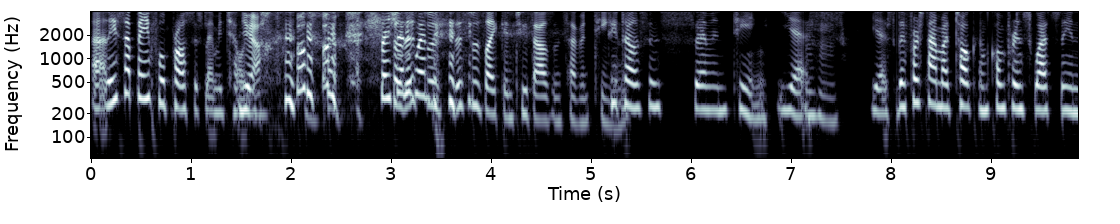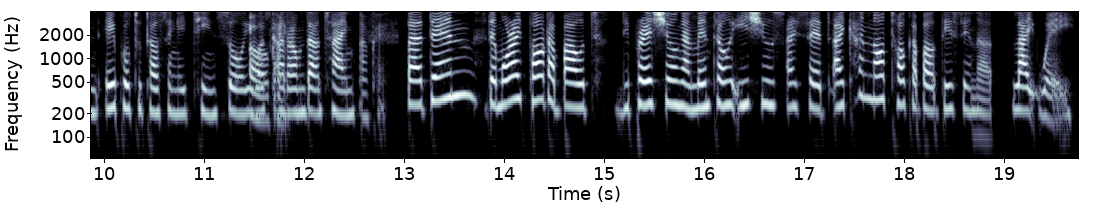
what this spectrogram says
And it's a painful process, let me tell Yeah. you. so Especially this when was this was like in 2017. 2017, yes. Mm-hmm. Yes, the first time I talked on conference was in April 2018, so it Oh, was okay. around that time. Okay. But then the more I thought about depression and mental issues, I said, I cannot talk about this in a light way.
